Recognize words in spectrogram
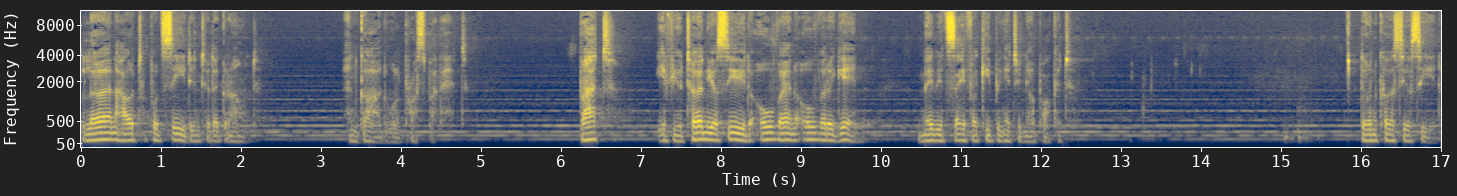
Learn how to put seed into the ground. and God will prosper that. But if you turn your seed over and over again, maybe it's safer keeping it in your pocket. Don't curse your seed.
